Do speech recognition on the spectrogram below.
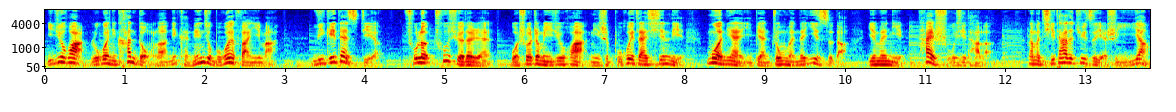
一句话，如果你看懂了，你肯定就不会翻译嘛。Wie geht es dir？除了初学的人，我说这么一句话，你是不会在心里默念一遍中文的意思的，因为你太熟悉它了。那么其他的句子也是一样。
